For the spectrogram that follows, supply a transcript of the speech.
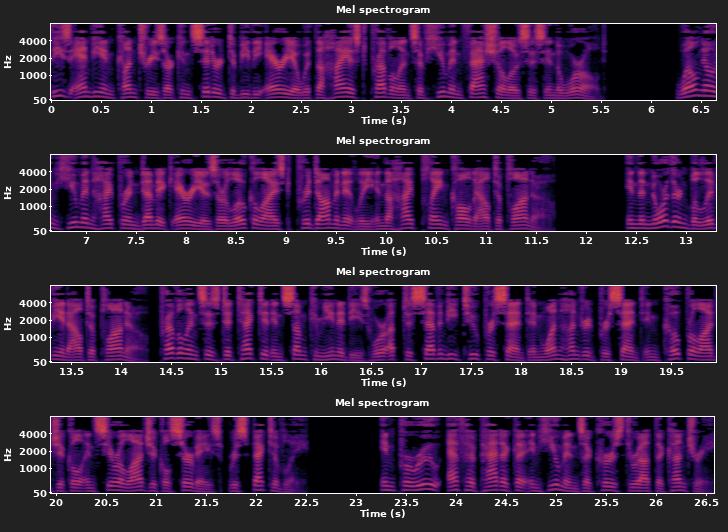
These Andean countries are considered to be the area with the highest prevalence of human fasciolosis in the world. Well-known human hyperendemic areas are localized predominantly in the high plain called Altiplano. In the northern Bolivian Altiplano, prevalences detected in some communities were up to 72% and 100% in coprological and serological surveys, respectively. In Peru, F. hepatica in humans occurs throughout the country.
